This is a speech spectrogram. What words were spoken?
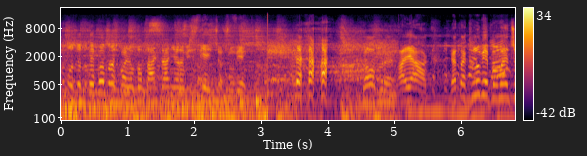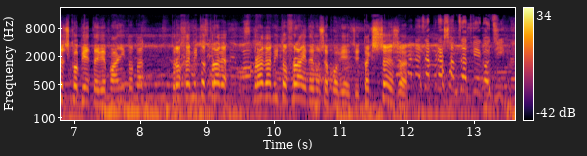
No może tutaj poproś panią do tańca, a nie robić zdjęcia człowieku. Dobre. A jak? Ja tak lubię pomęczyć kobietę, wie pani, to tak trochę mi to sprawia, sprawia mi to frajdę, muszę powiedzieć, tak szczerze. Zapraszam za dwie godziny.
